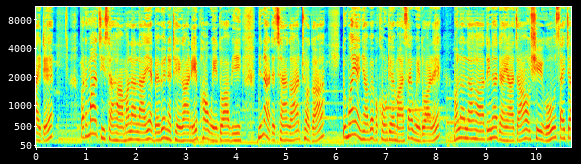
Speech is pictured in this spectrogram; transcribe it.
လိုက်တယ်။ ပထမကြီးဆန်ဟာမလာလာရဲ့ဘဲဘဲနဲ့ထင်ကနေဖောက်ဝင်သွားပြီးမျက်နှာတစ်ချမ်းကထွက်ကသူမရဲ့ညာဘက်ပခုံးထဲမှာစိုက်ဝင်သွားတယ်။မလာလာဟာတင်းနဲ့တန်ရာကြောင့်ရှေ့ကိုစိုက်ကျ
